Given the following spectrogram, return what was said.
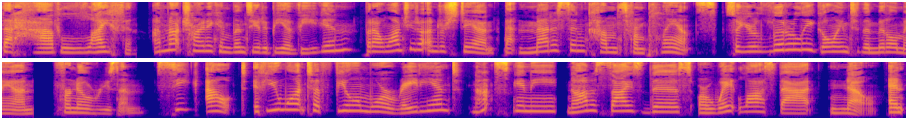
that have life in. I'm not trying to convince you to be a vegan, but I want you to understand that medicine comes from plants. So you're literally going to the middleman for no reason. Seek out if you want to feel more radiant, not skinny, not a size this or weight loss that. No. And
